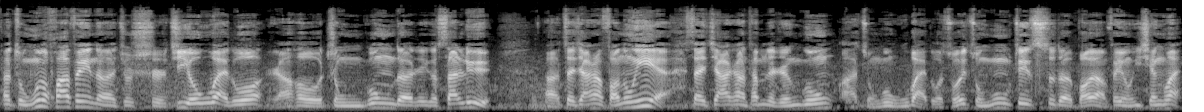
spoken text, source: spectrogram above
那总共的花费呢，就是机油五百多，然后总共的这个三滤啊，再加上防冻液，再加上他们的人工啊，总共五百多。所以总共这次的保养费用一千块，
